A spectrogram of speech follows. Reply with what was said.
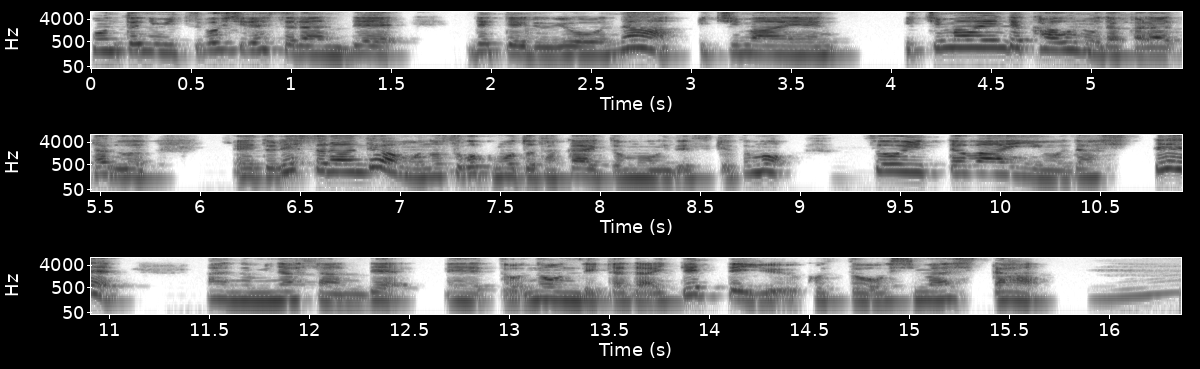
本当に三つ星レストランで出てるような1万円。1万円で買うのだから、多分、えっ、と、レストランではものすごくもっと高いと思うんですけども、そういったワインを出して、あの、皆さんで、えっ、と、飲んでいただいてっていうことをしました。うーん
